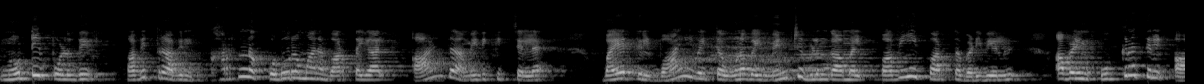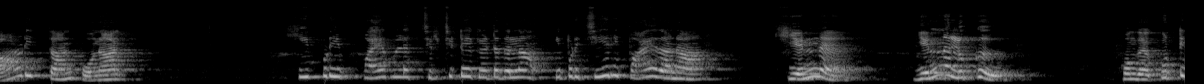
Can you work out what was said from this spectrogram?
நொட்டி பொழுதில் பவித்ராவின் கர்ண கொடூரமான வார்த்தையால் ஆழ்ந்த அமைதிக்கு செல்ல பயத்தில் வாயில் வைத்த உணவை மென்று விழுங்காமல் பவியை பார்த்த வடிவேலு அவளின் உக்கிரத்தில் ஆடித்தான் போனான். இப்படி பயமுள்ள சிரிச்சிட்டே கேட்டதெல்லாம் இப்படி சீறி பாயதானா? என்ன? என்ன லுக்கு? உங்க குட்டி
